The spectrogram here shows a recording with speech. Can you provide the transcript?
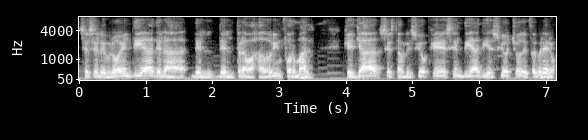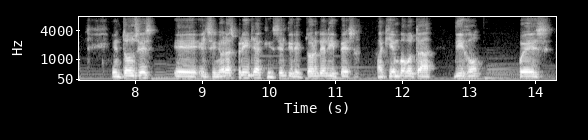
se celebró el Día de la, del, Trabajador Informal, que ya se estableció que es el día 18 de febrero. Entonces, eh, el señor Asprilla, que es el director del IPES aquí en Bogotá, dijo, pues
